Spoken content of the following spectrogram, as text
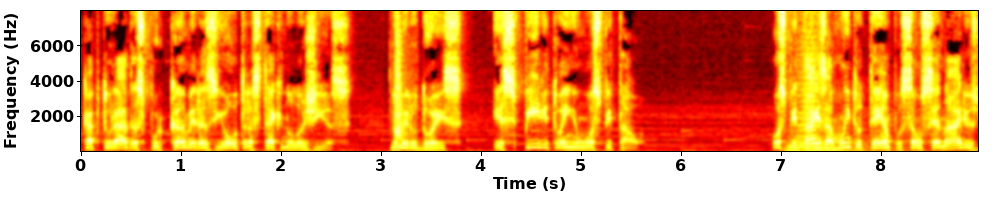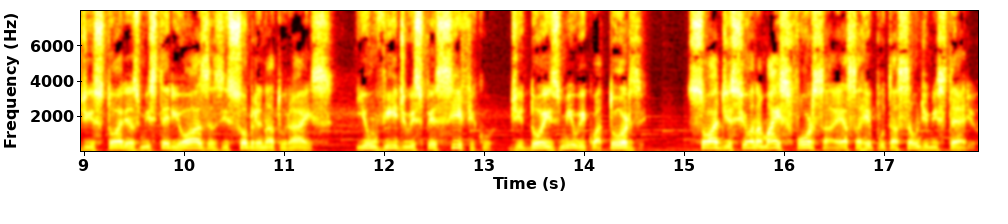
capturadas por câmeras e outras tecnologias. Número 2. Espírito em um hospital. Hospitais há muito tempo são cenários de histórias misteriosas e sobrenaturais, e um vídeo específico, de 2014, só adiciona mais força a essa reputação de mistério.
